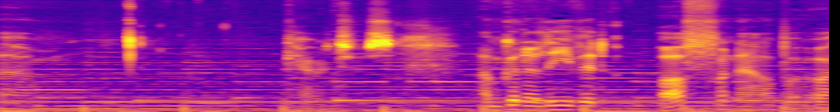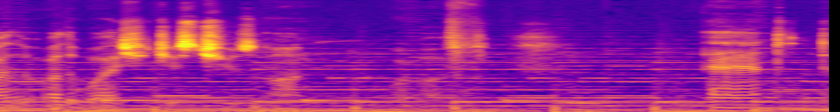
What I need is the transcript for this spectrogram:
um, characters. I'm going to leave it off for now, but otherwise you just choose on or off and.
